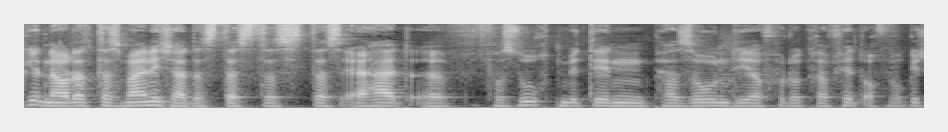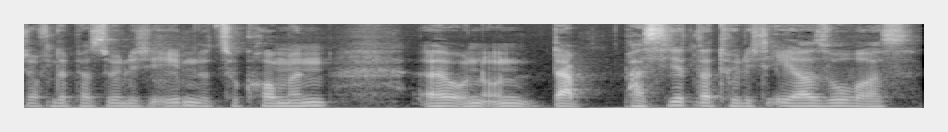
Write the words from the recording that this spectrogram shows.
Genau, das, das meine ich ja, dass, dass, dass, dass er halt äh, versucht, mit den Personen, die er fotografiert, auch wirklich auf eine persönliche Ebene zu kommen. Äh, und, und da passiert natürlich eher sowas.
